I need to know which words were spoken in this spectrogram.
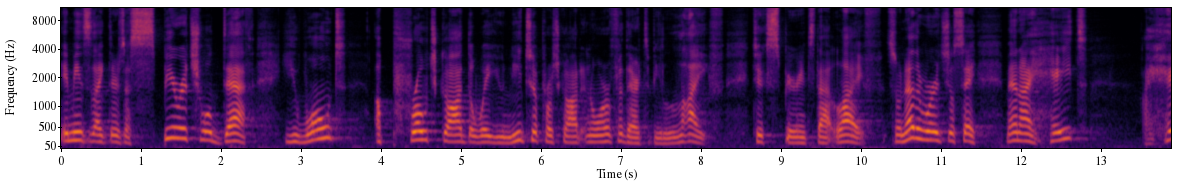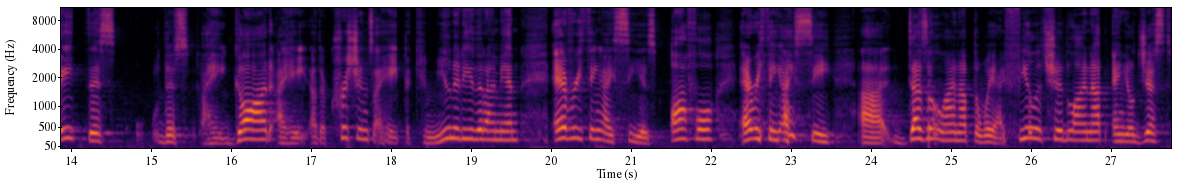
it means like there's a spiritual death. You won't approach God the way you need to approach God in order for there to be life, to experience that life. So, in other words, you'll say, man, I hate. I hate this this I hate God, I hate other Christians, I hate the community that I'm in. Everything I see is awful. Everything I see uh, doesn't line up the way I feel it should line up, and you'll just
